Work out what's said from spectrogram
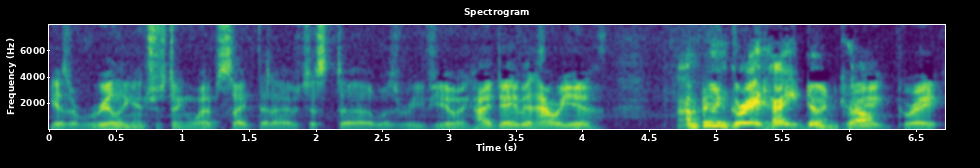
he has a really interesting website that I was just uh, was reviewing. Hi, David. How are you? I'm doing great. How are you doing, Carl? Great, great.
